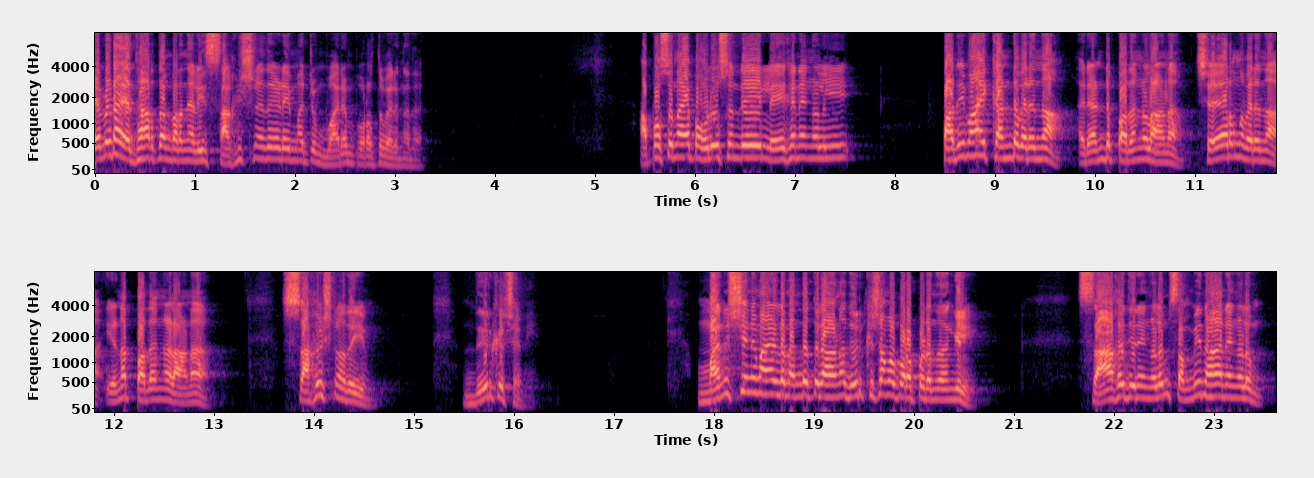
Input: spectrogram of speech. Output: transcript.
എവിടെ യഥാർത്ഥം പറഞ്ഞാൽ ഈ സഹിഷ്ണുതയുടെയും മറ്റും വരം പുറത്തു വരുന്നത്? അപ്പസ്വനായ പൗലൂസിന്റെ ലേഖനങ്ങളിൽ പതിവായി കണ്ടുവരുന്ന രണ്ട് പദങ്ങളാണ് ചേർന്ന് വരുന്ന ഇണപദങ്ങളാണ്. സഹിഷ്ണുതയും ദീർഘക്ഷമയും. മനുഷ്യനുമായുള്ള ബന്ധത്തിലാണ് ദീർഘക്ഷമ പുറപ്പെടുന്നതെങ്കിൽ സാഹചര്യങ്ങളും സംവിധാനങ്ങളും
